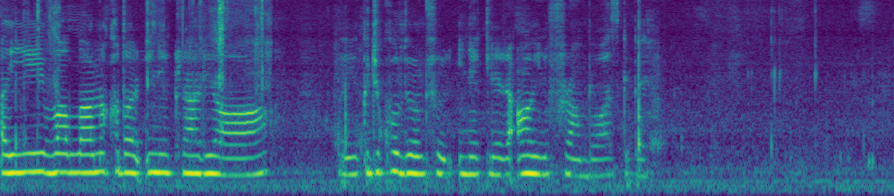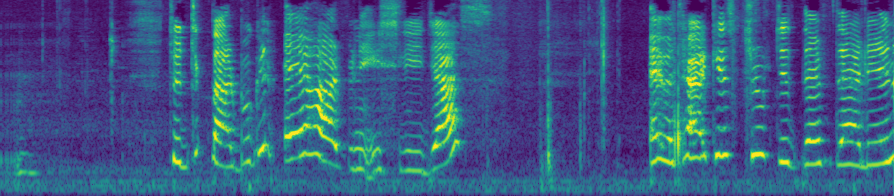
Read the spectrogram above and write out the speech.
Ay vallahi ne kadar inekler ya. Ay gıcık oluyorum şöyle ineklere aynı frambuaz gibi. Çocuklar bugün E harfini işleyeceğiz. Evet herkes Türkçe defterlerini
